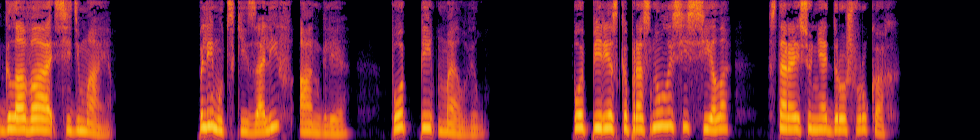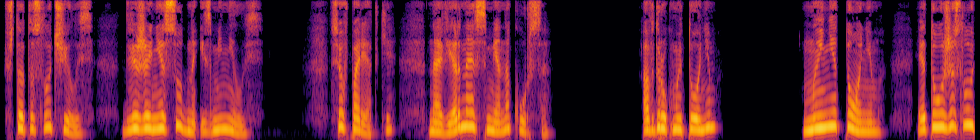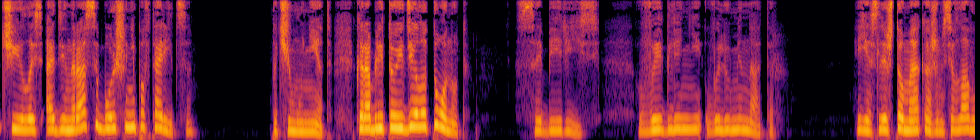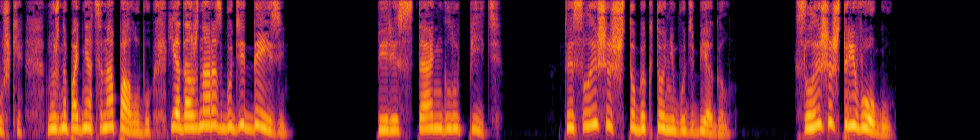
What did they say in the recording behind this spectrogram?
Глава седьмая. Плимутский залив, Англия. Поппи Мелвилл. Поппи резко проснулась и села, стараясь унять дрожь в руках. Что-то случилось. Движение судна изменилось. Все в порядке. Наверное, смена курса. А вдруг мы тонем? Мы не тонем. Это уже случилось один раз и больше не повторится. Почему нет? Корабли то и дело тонут. Соберись, выгляни в иллюминатор. Если что, мы окажемся в ловушке. Нужно подняться на палубу. Я должна разбудить Дейзи. Перестань глупить. Ты слышишь, чтобы кто-нибудь бегал? Слышишь тревогу?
